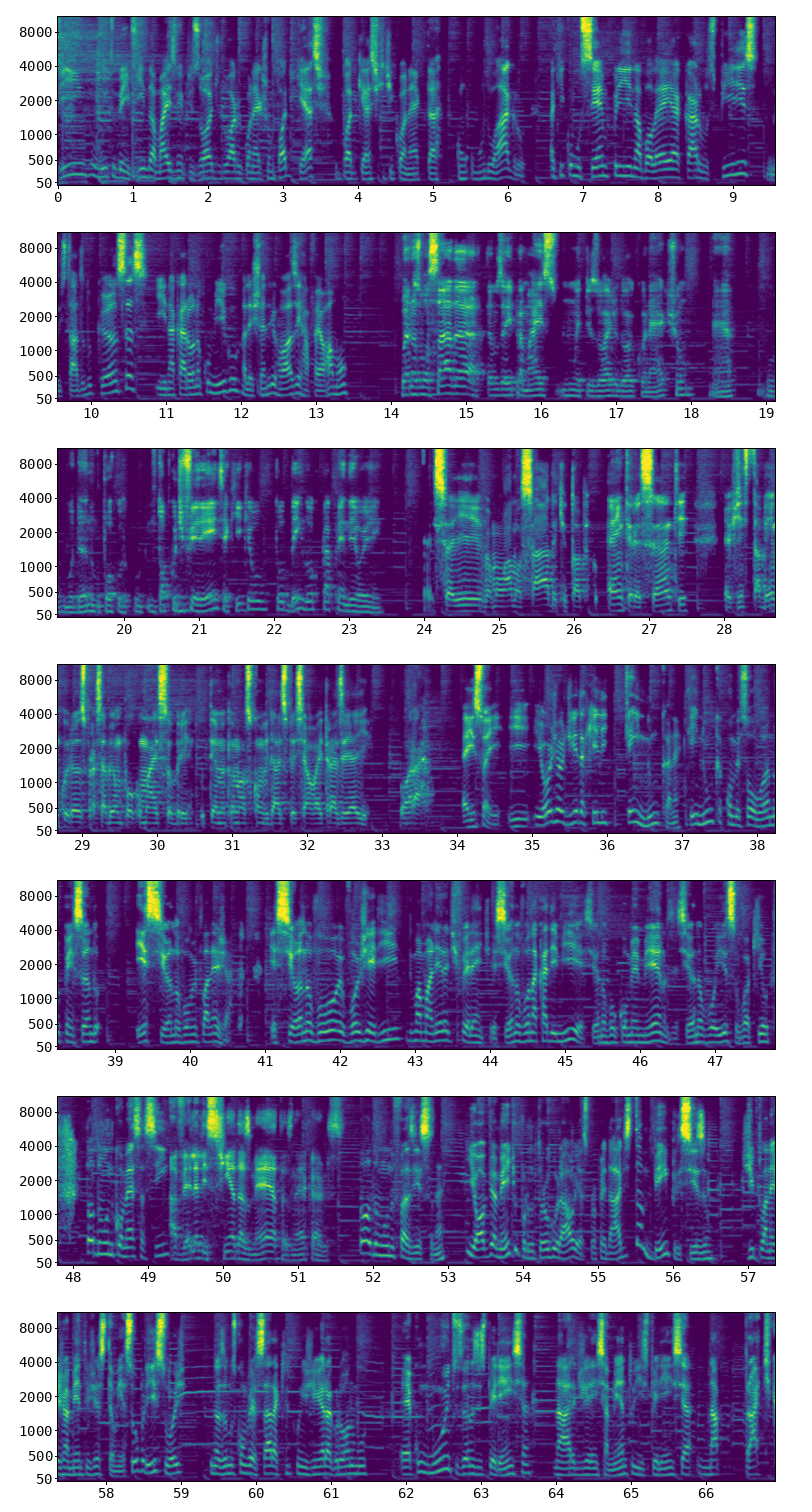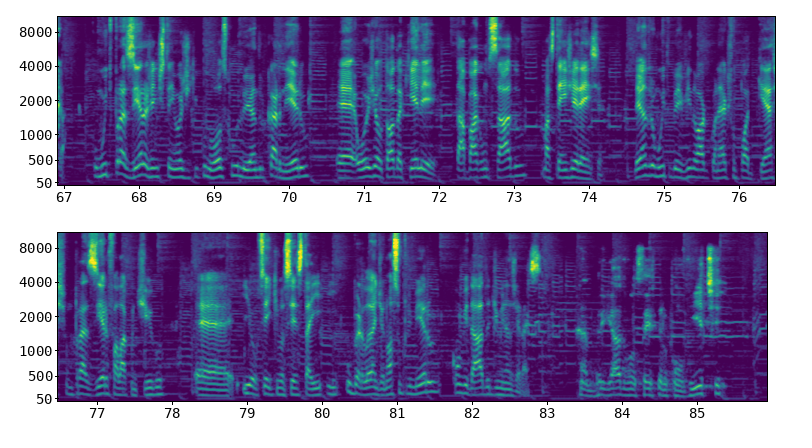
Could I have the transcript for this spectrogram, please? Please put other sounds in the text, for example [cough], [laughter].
bem-vindo, muito bem-vinda a mais um episódio do Agro Connection Podcast, o podcast que te conecta com o mundo agro. Aqui, como sempre, na boleia, Carlos Pires, no estado do Kansas, e na carona comigo, Alexandre Rosa e Rafael Ramon. Buenas, moçada! Estamos aí para mais um episódio do Agro Connection, né? Mudando um pouco, um tópico diferente aqui que eu tô bem louco para aprender hoje, hein? É isso aí, vamos lá, moçada, que o tópico é interessante. A gente está bem curioso para saber um pouco mais sobre o tema que o nosso convidado especial vai trazer aí. Bora! É isso aí. E, e hoje é o dia daquele quem nunca, né? Quem nunca começou o ano pensando, esse ano eu vou me planejar. Esse ano eu vou, eu vou gerir de uma maneira diferente. Esse ano eu vou na academia, esse ano eu vou comer menos, esse ano eu vou isso, eu vou aquilo. Todo mundo começa assim. A velha listinha das metas, né, Carlos? Todo mundo faz isso, né? E obviamente o produtor rural e as propriedades também precisam de planejamento e gestão. E é sobre isso hoje que nós vamos conversar aqui com o engenheiro agrônomo é, com muitos anos de experiência na área de gerenciamento e experiência na prática com muito prazer, a gente tem hoje aqui conosco o Leandro Carneiro. É, hoje é o tal daquele tá bagunçado, mas tem gerência. Leandro, muito bem-vindo ao Agro Connection Podcast. Um prazer falar contigo. É, e eu sei que você está aí em Uberlândia, nosso primeiro convidado de Minas Gerais. Obrigado vocês pelo convite.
